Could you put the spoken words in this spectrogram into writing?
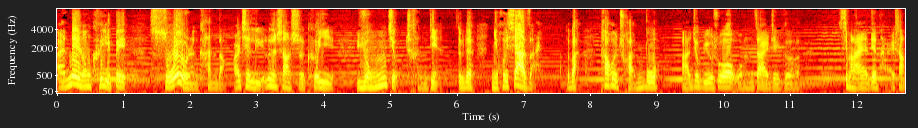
哎，内容可以被所有人看到，而且理论上是可以永久沉淀。对不对？你会下载，对吧？它会传播啊，就比如说我们在这个喜马拉雅电台上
